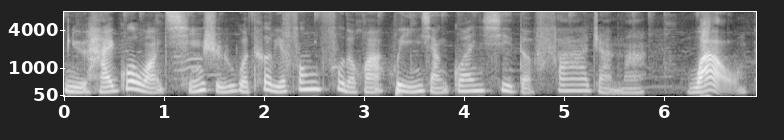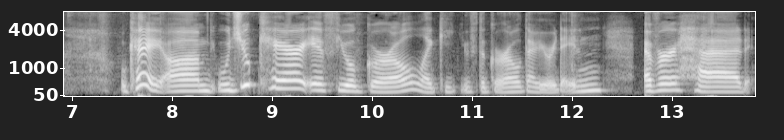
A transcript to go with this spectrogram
女孩过往情史如果特别丰富的话，会影响关系的发展吗？Wow. Okay, um, would you care if your girl, like if the girl that you were dating, ever had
